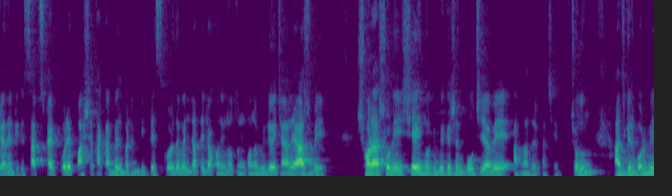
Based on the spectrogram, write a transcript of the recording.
চ্যানেলটিকে সাবস্ক্রাইব করে পাশে থাকা বেল বাটনটি প্রেস করে দেবেন, যাতে যখনই নতুন কোনো ভিডিও চ্যানেলে আসবে, সরাসরি সেই নোটিফিকেশন পৌঁছে যাবে আপনাদের কাছে। চলুন, আজকের পর্বে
